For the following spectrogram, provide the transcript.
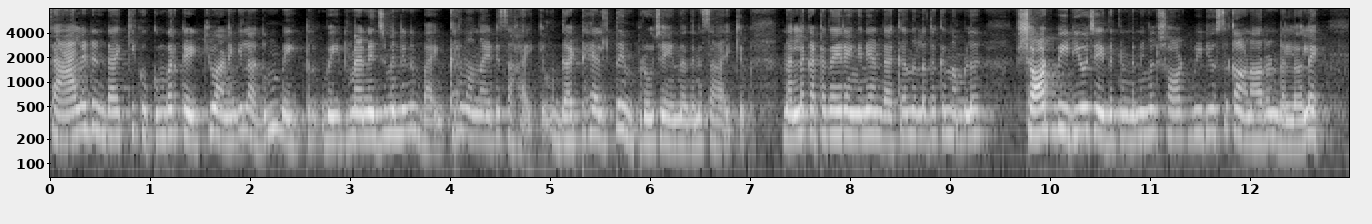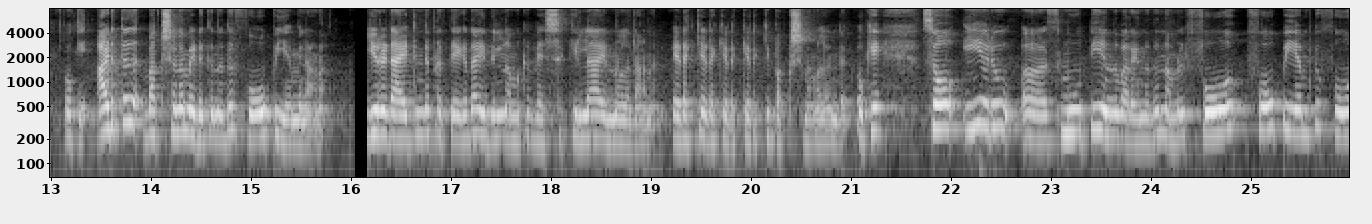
സാലഡ് ഉണ്ടാക്കി കുക്കുംബർ കഴിക്കുകയാണെങ്കിൽ അതും വെയിറ്റ് വെയിറ്റ് മാനേജ്മെന്റിന് ഭയങ്കര നന്നായിട്ട് സഹായിക്കും. ഗട്ട് ഹെൽത്ത് ഇമ്പ്രൂവ് ചെയ്യുന്നതിന് സഹായിക്കും. നല്ല കട്ട തൈര് എങ്ങനെയാണ് ഉണ്ടാക്കുക എന്നുള്ളതൊക്കെ നമ്മൾ ഷോർട്ട് വീഡിയോ ചെയ്തിട്ടുണ്ട്. നിങ്ങൾ ഷോർട്ട് വീഡിയോസ് കാണാറുണ്ടല്ലോ അല്ലേ? ഓക്കെ അടുത്ത ഭക്ഷണം എടുക്കുന്നത് ഫോർ പി എമ്മിനാണ് ഈ ഒരു ഡയറ്റിന്റെ പ്രത്യേകത ഇതിൽ നമുക്ക് വിശക്കില്ല എന്നുള്ളതാണ്. ഇടയ്ക്ക് ഇടയ്ക്ക് ഇടയ്ക്ക് ഇടയ്ക്ക് ഭക്ഷണങ്ങളുണ്ട്. ഓക്കെ സോ ഈ ഒരു സ്മൂത്തി എന്ന് പറയുന്നത് നമ്മൾ four four P M two four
